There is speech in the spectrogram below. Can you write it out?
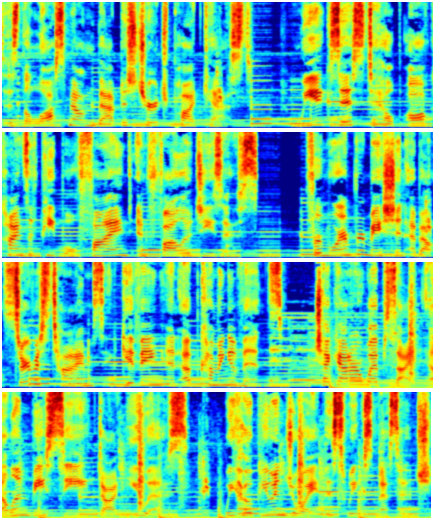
is the Lost Mountain Baptist Church podcast. We exist to help all kinds of people find and follow Jesus. For more information about service times, giving, and upcoming events, check out our website, lmbc.us. We hope you enjoy this week's message.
